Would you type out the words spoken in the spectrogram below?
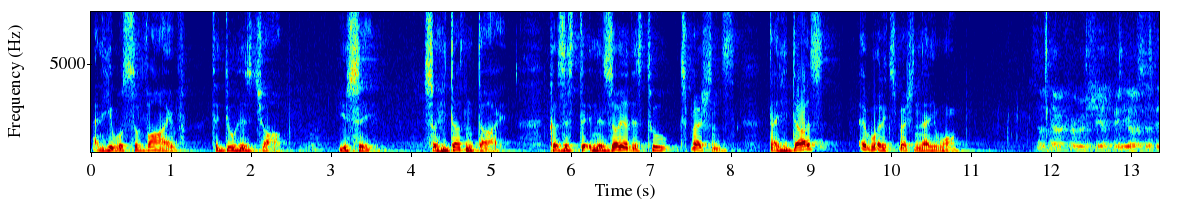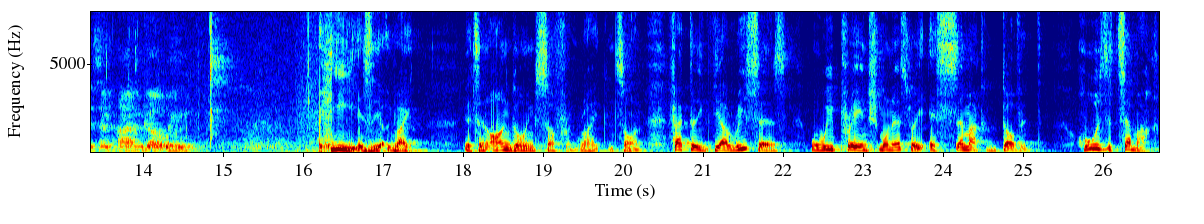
and he will survive to do his job, you see? So he doesn't die. Because in the Zohar, there's two expressions that he does and one expression that he won't. So therefore Mashiach ben Yosef is an ongoing, He is the, right. It's an ongoing suffering, right, and so on. In fact, the, the Ari says, when we pray in Shmon Esrei, es Tzemach David. Who is the Tzemach?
